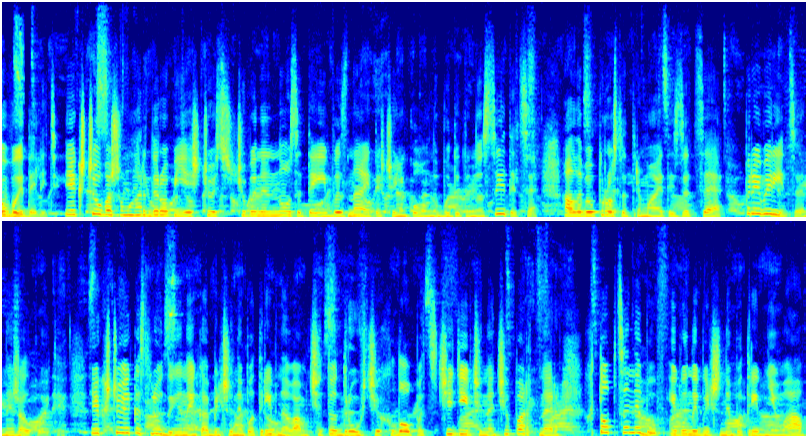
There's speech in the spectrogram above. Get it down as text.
видаліть. Якщо у вашому гардеробі є щось, що ви не носите, і ви знаєте, що ніколи не будете носити це, але ви просто тримаєтесь за це, приберіть це, не жалкуйте. Якщо якась людина, яка більше не потрібна вам, чи то друг, чи хлопець, чи дівчина, чи партнер, хто б це не був, і вони більше не потрібні вам.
